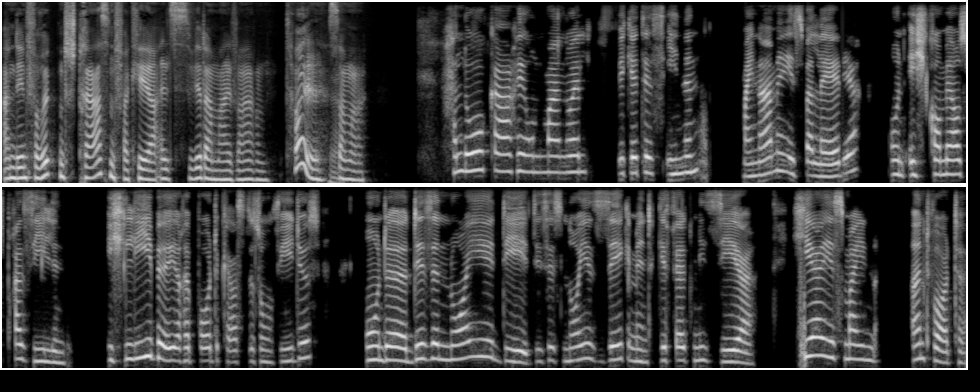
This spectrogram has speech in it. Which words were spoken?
an den verrückten Straßenverkehr, als wir da mal waren. Toll, Ja. Sommer. Hallo, Kari und Manuel. Wie geht es Ihnen? Mein Name ist Valeria und ich komme aus Brasilien. Ich liebe Ihre Podcasts und Videos und äh, diese neue Idee, dieses neue Segment gefällt mir sehr. Hier ist meine Antwort.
